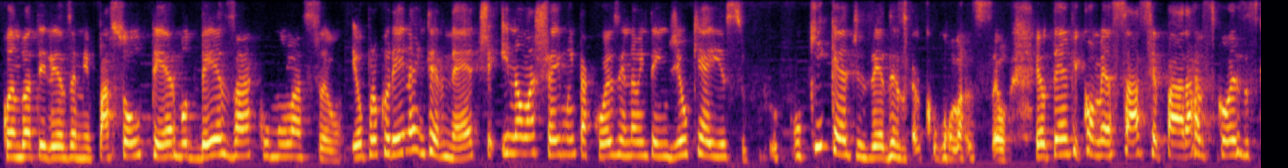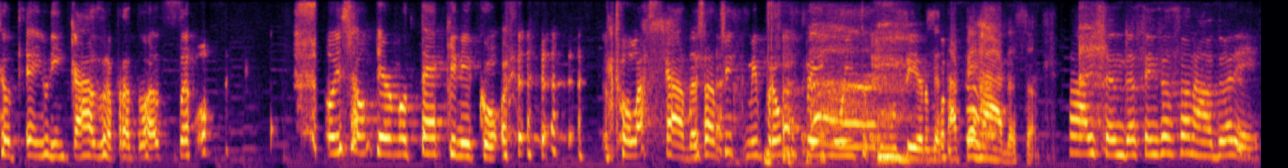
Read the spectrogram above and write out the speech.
quando a Tereza me passou o termo desacumulação. Eu procurei na internet e não achei muita coisa e não entendi o que é isso. O, o que quer dizer desacumulação? Eu tenho que começar a separar as coisas que eu tenho em casa para doação. Ou isso é um termo técnico? Eu tô lascada, já me preocupei muito com o termo. Você tá ferrada, Sandra. Ai, Sandra, sensacional, adorei.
